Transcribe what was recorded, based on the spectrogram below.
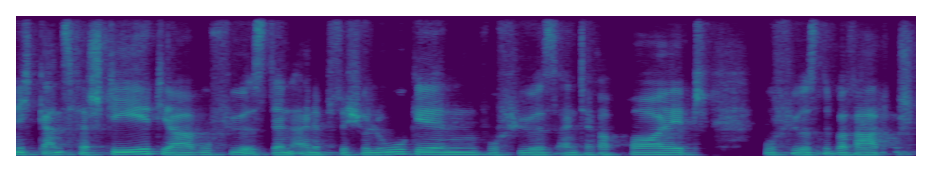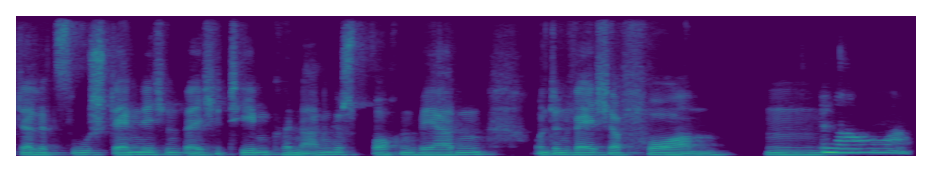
nicht ganz versteht, ja, wofür ist denn eine Psychologin, wofür ist ein Therapeut, wofür ist eine Beratungsstelle zuständig und welche Themen können angesprochen werden und in welcher Form. Hm. Genau, ja.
